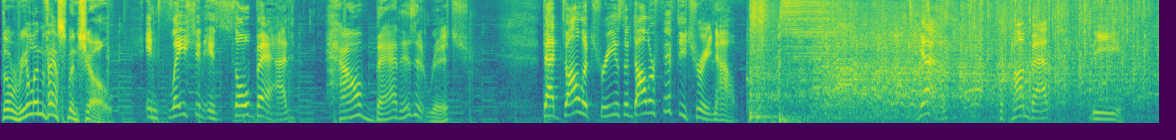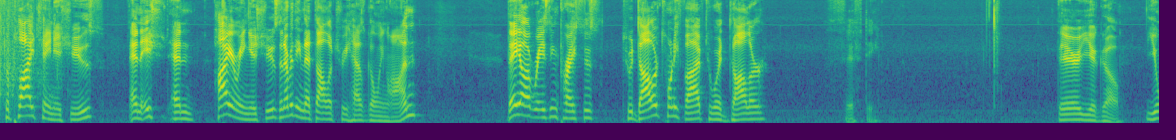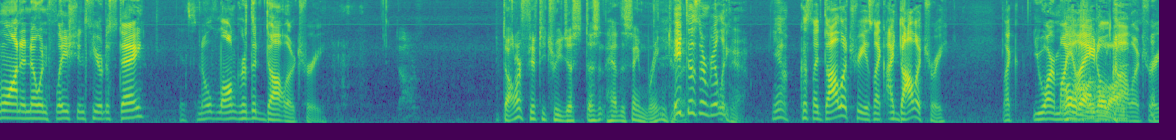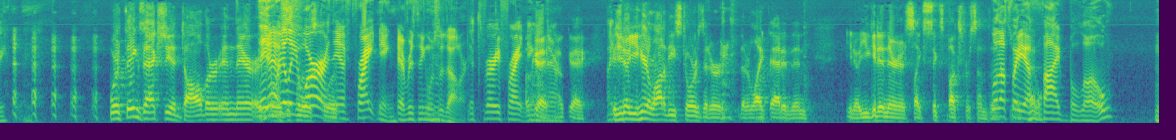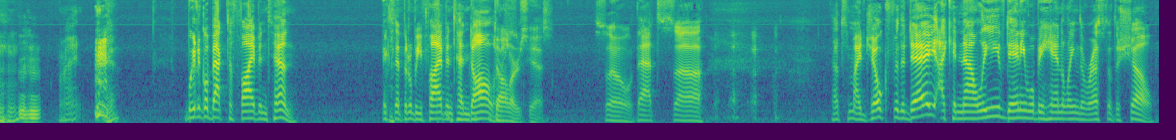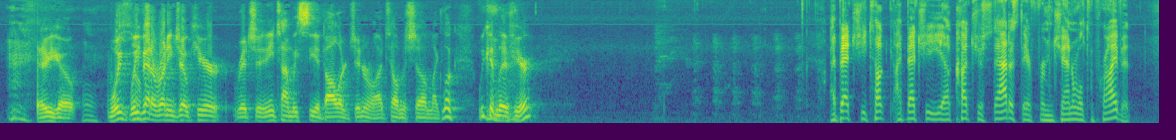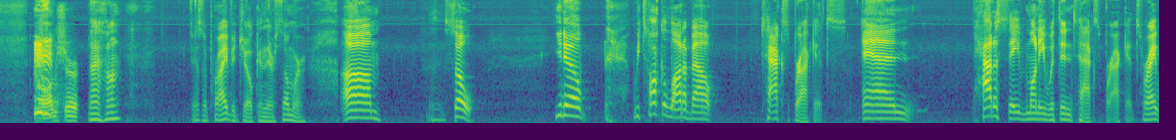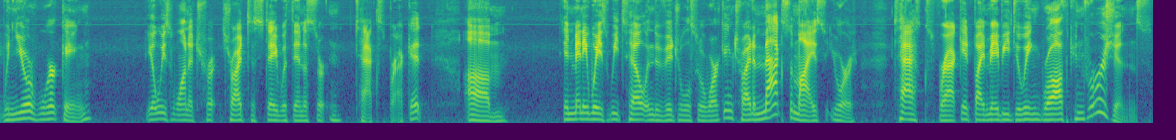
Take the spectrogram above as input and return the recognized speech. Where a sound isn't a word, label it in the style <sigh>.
The Real Investment Show. Inflation is so bad How bad is it, Rich? that Dollar Tree is a dollar fifty tree now. yes, to combat the supply chain issues and issue, and hiring issues and everything that Dollar Tree has going on, they are raising prices to a dollar twenty-five to a dollar fifty. There you go. You want to know inflation's here to stay? It's no longer the Dollar Tree. Dollar Fifty Tree just doesn't have the same ring to it. It doesn't really. Yeah. Yeah, because idolatry is like idolatry. Like you are my Hold idol, on. Dollar Tree. <laughs> Were things actually a dollar in there? They was really one of those were, and stores- they're frightening. Everything was a dollar. It's very frightening in Okay, there. okay. Because you know you hear a lot of these stores that are that are like that, and then you know you get in there and it's like six bucks for something. Well, that's why you have five below. Mm-hmm. Right. <clears throat> Yeah. We're gonna go back to five and ten, except it'll be five and ten dollars. Dollars, yes. So that's uh, that's my joke for the day. I can now leave. Danny will be handling the rest of the show. <clears throat> There you go. Mm. We've, we've got a running joke here, Rich. and Anytime we see a Dollar General, I tell Michelle, I'm like, look, we could live here. I bet she took. I bet she uh, cut your status there from general to private. Oh, I'm sure. <laughs> Uh huh. There's a private joke in there somewhere. Um, so, you know, we talk a lot about tax brackets and how to save money within tax brackets, right? When you're working, you always want to tr- try to stay within a certain tax bracket. Um, in many ways, we tell individuals who are working try to maximize your tax bracket by maybe doing Roth conversions.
